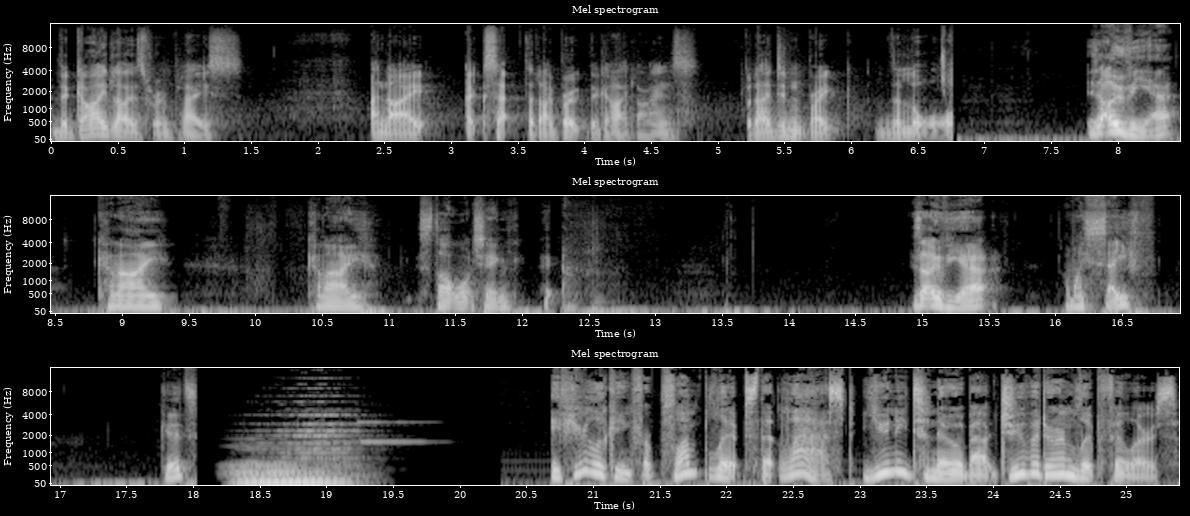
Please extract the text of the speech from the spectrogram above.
the guidelines were in place, and I accept that I broke the guidelines, but I didn't break the law. Is it over yet? Can I can I start watching? Is that over yet? Am I safe? Good. If you're looking for plump lips that last, you need to know about Juvederm lip fillers.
